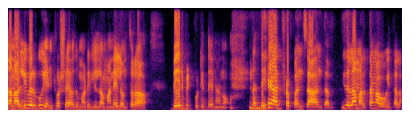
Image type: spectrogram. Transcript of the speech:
ನಾನು ಅಲ್ಲಿವರೆಗೂ ಎಂಟು ವರ್ಷ ಯಾವುದು ಮಾಡಿರ್ಲಿಲ್ಲ. ಮನೇಲಿ ಒಂಥರ ಬೇರ್ ಬಿಟ್ಬಿಟ್ಟಿದ್ದೆ ನಾನು. ನಂದೇ ಆದ ಪ್ರಪಂಚ ಅಂತ. ಇದೆಲ್ಲ ಮರ್ತಂಗ ಆಗೋಗಿತ್ತಲ್ಲ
